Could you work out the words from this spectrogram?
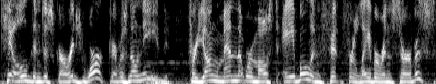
killed and discouraged work. There was no need. For young men that were most able and fit for labor and service,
